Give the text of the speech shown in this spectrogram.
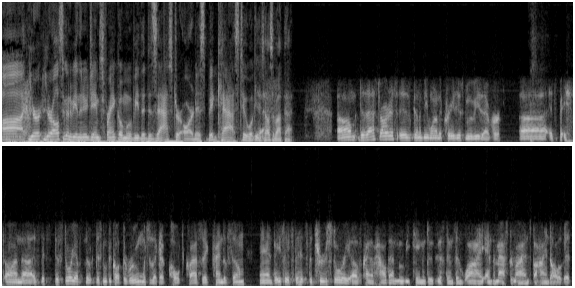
Uh, you're you're also going to be in the new James Franco movie, The Disaster Artist. Big cast too. What can you tell us about that? Um, Disaster Artist is going to be one of the craziest movies ever. Uh, it's based on uh, it's, it's the story of the, this movie called The Room, which is like a cult classic kind of film. And basically, it's the it's the true story of kind of how that movie came into existence and why, and the masterminds behind all of it.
